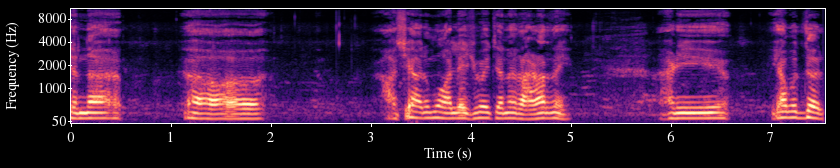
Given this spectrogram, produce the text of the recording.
त्यांना असे अनुभव आल्याशिवाय त्यांना राहणार नाही. आणि याबद्दल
